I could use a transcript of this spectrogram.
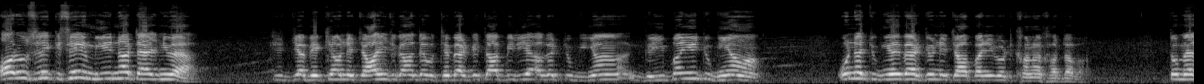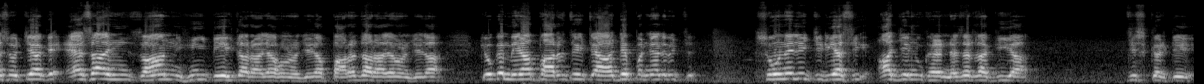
ਔਰ ਉਸਨੇ ਕਿਸੇ ਅਮੀਰ ਨਾਲ ਅਟੈਚ ਨਹੀਂ ਹੋਇਆ। ਕਿ ਜੇ ਵੇਖਿਆ, ਉਹਨੇ ਚਾਹ ਦੀ ਦੁਕਾਨ ਤੇ ਉੱਥੇ ਬੈਠ ਕੇ ਚਾਹ ਪੀ ਲਈ ਅਗਰ ਝੁੱਗੀਆਂ, ਗਰੀਬਾਂ ਹੀ ਝੁੱਗੀਆਂ ਵਾ, ਉਹਨਾਂ ਝੁੱਗੀਆਂ 'ਤੇ ਬੈਠ ਕੇ ਉਹਨੇ ਚਾਹ ਪਾਣੀ, ਰੋਟੀ, ਖਾਣਾ ਖਾਦਾ ਵਾ। ਤਾਂ ਮੈਂ ਸੋਚਿਆ ਕਿ ਐਸਾ ਇਨਸਾਨ ਹੀ ਦੇਸ਼ ਦਾ ਰਾਜਾ ਹੋਣਾ ਚਾਹੀਦਾ, ਭਾਰਤ ਦਾ ਰਾਜਾ ਹੋਣਾ ਚਾਹੀਦਾ, ਕਿਉਂਕਿ ਮੇਰਾ ਭਾਰਤ ਦੇ ਇਤਿਹਾਸ ਦੇ ਪੰਨਿਆਂ ਦੇ ਵਿੱਚ ਸੋਨੇ ਦੀ ਚਿੜੀਆ ਸੀ, ਅੱਜ ਇਹਨੂੰ ਖੈਰ ਨਜ਼ਰ ਲੱਗ ਗਈ ਆ, ਜਿਸ ਕਰਕੇ।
